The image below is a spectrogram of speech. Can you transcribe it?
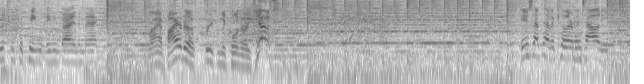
We can compete with anybody in the MAC. Ryan Byard a three from the corner. Yes. You just have to have a killer mentality.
